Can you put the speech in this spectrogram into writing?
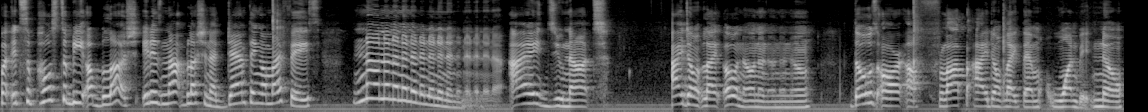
but it's supposed to be a blush. It is not blushing a damn thing on my face. No, no, no, no, no, no, no, no, no, no, no, no, no, no. I do not. I don't like, oh, no, no, no, no, no. Those are a flop. I don't like them one bit. No.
